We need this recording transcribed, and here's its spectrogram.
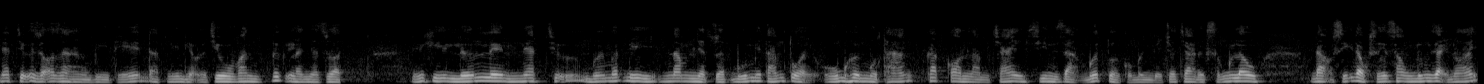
Nét chữ rõ ràng, vì thế đặt niên hiệu là chiêu văn, tức là nhật duật. Đến khi lớn lên, nét chữ mới mất đi, năm nhật duật 48 tuổi, ốm hơn một tháng, các con làm chay, xin giảm bớt tuổi của mình để cho cha được sống lâu. Đạo sĩ đọc sớ xong đứng dậy nói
